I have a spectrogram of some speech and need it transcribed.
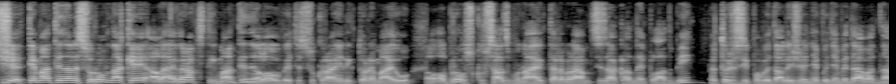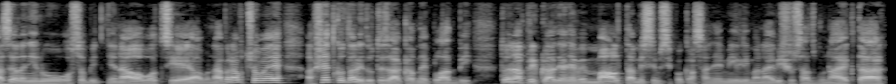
Čiže tie mantinely sú rovnaké, ale aj v rámci tých mantinelov, viete, sú krajiny, ktoré majú e, obrovskú sadzbu na hektár v rámci základnej platby, pretože si povedali, že nebudeme dávať na zeleninu, osobitne na ovocie alebo na bravčové a všetko dali do tej základnej platby. To je napríklad, ja neviem, Malta, myslím si, pokiaľ sa nemýlim, má najvyššiu sadzbu na hektár.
